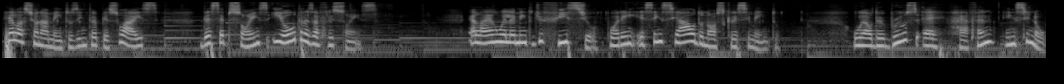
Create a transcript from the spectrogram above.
relacionamentos interpessoais, decepções e outras aflições. Ela é um elemento difícil, porém essencial do nosso crescimento. O elder Bruce E. Haffen ensinou:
